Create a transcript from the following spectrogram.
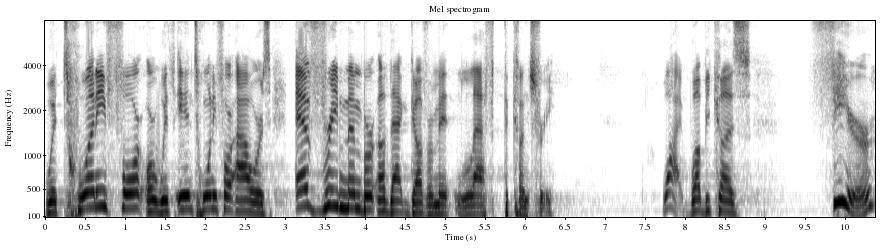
With 24 or within 24 hours, every member of that government left the country. Why? Well, because fear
